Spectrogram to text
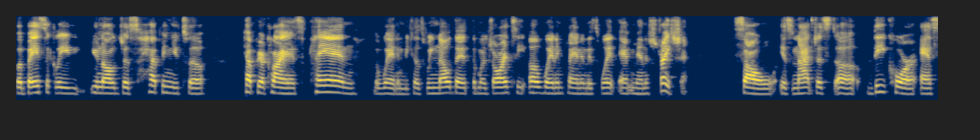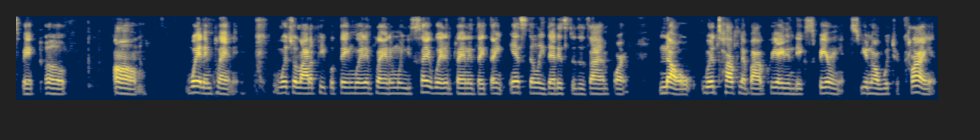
But basically, you know, just helping you to help your clients plan the wedding because we know that the majority of wedding planning is with administration. So it's not just a decor aspect of um wedding planning, which a lot of people think wedding planning, when you say wedding planning, they think instantly that it's the design part. No, we're talking about creating the experience, you know, with your client.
